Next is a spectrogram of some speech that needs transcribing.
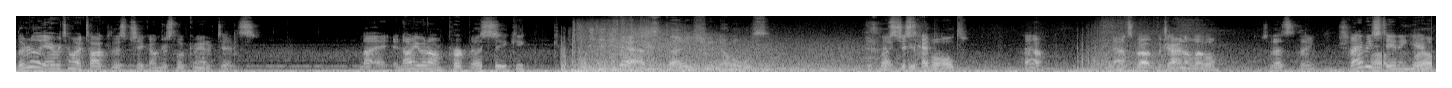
Literally every time I talk to this chick, I'm just looking at her tits. Not, not even on purpose. Yeah, it's, I mean, she knows. It's not It's just your head- fault. Oh, now it's about vagina level. So that's the thing. Should I be Well- standing here? Well,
